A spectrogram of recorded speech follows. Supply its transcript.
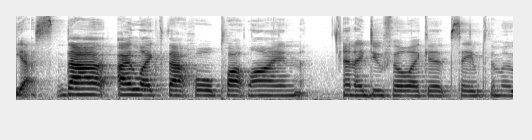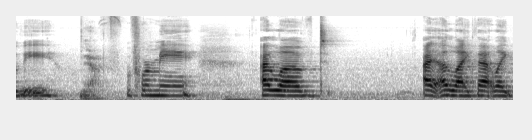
Yes, that I liked that whole plot line, and I do feel like it saved the movie Yeah. for me. I loved. I, I like that, like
